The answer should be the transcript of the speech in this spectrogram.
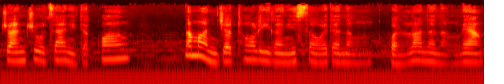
专注在你的光，那么你就脱离了你所谓的能混乱的能量。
